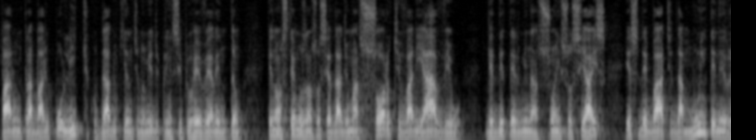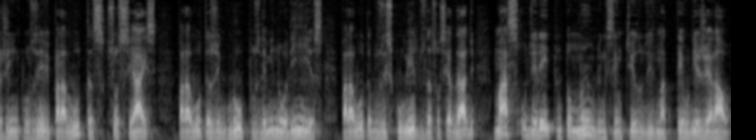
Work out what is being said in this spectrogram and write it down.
para um trabalho político, dado que a antinomia de princípio revela, então, que nós temos na sociedade uma sorte variável de determinações sociais. Esse debate dá muita energia, inclusive, para lutas sociais, para lutas de grupos, de minorias, para a luta dos excluídos da sociedade, mas o direito, tomando em sentido de uma teoria geral,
